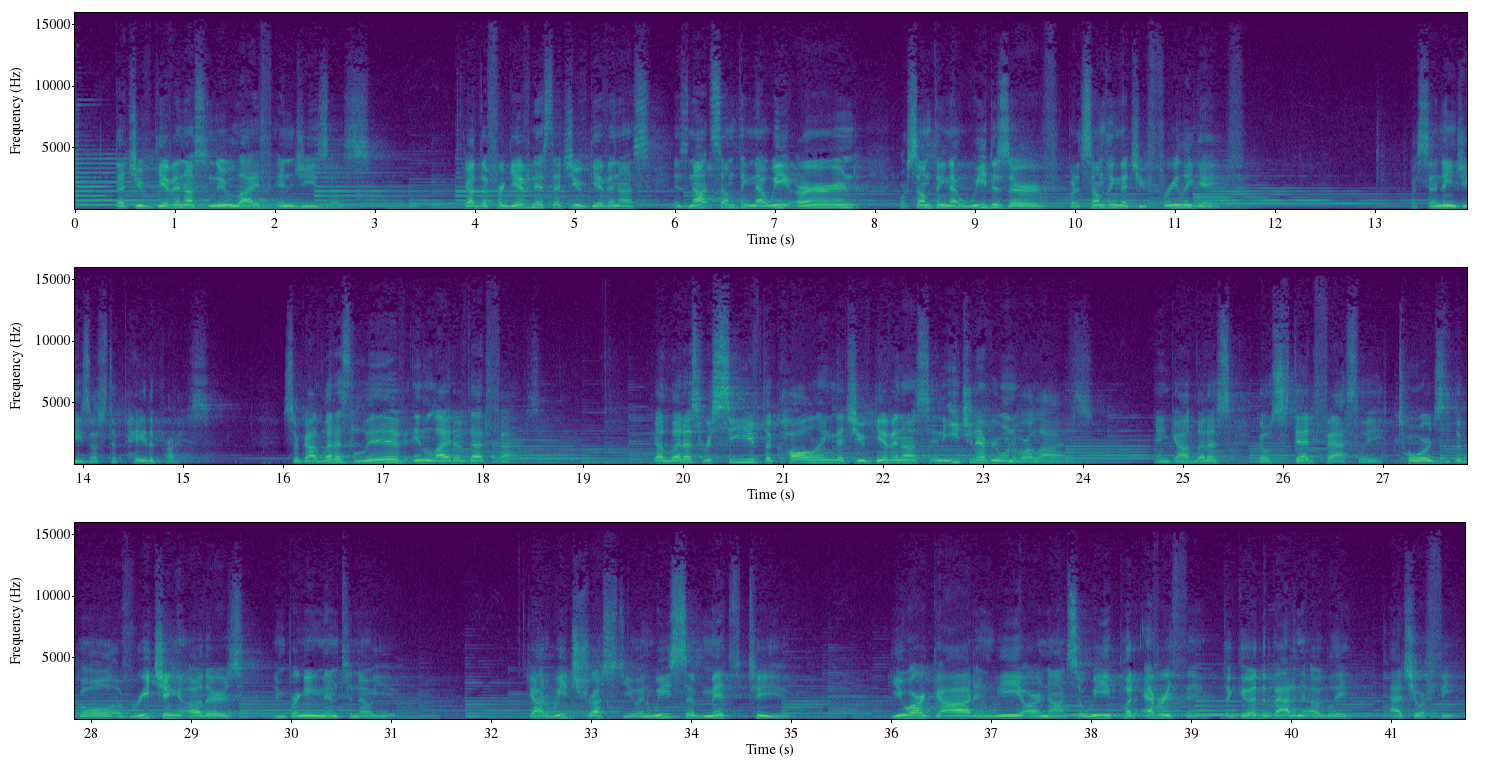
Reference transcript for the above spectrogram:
that you've given us new life in Jesus. God, the forgiveness that you've given us is not something that we earned or something that we deserve, but it's something that you freely gave by sending Jesus to pay the price. So, God, let us live in light of that fact. God, let us receive the calling that you've given us in each and every one of our lives. And God, let us go steadfastly towards the goal of reaching others and bringing them to know you. God, we trust you and we submit to you. You are God and we are not. So we put everything, the good, the bad, and the ugly, at your feet.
